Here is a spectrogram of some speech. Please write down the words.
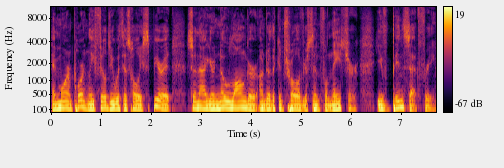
and more importantly, filled you with his Holy Spirit. So now you're no longer under the control of your sinful nature. You've been set free.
